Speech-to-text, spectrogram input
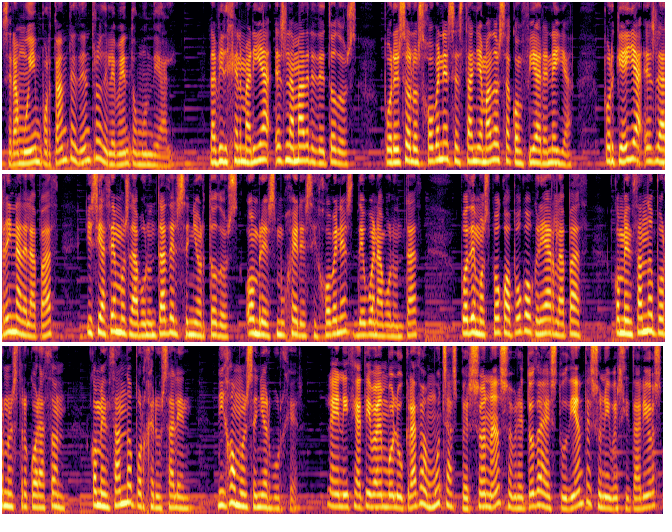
será muy importante dentro del evento mundial. La Virgen María es la Madre de todos, por eso los jóvenes están llamados a confiar en ella, porque ella es la Reina de la Paz, y si hacemos la voluntad del Señor todos, hombres, mujeres y jóvenes de buena voluntad, podemos poco a poco crear la paz, comenzando por nuestro corazón, comenzando por Jerusalén, dijo Monseñor Burger. La iniciativa ha involucrado a muchas personas, sobre todo a estudiantes universitarios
